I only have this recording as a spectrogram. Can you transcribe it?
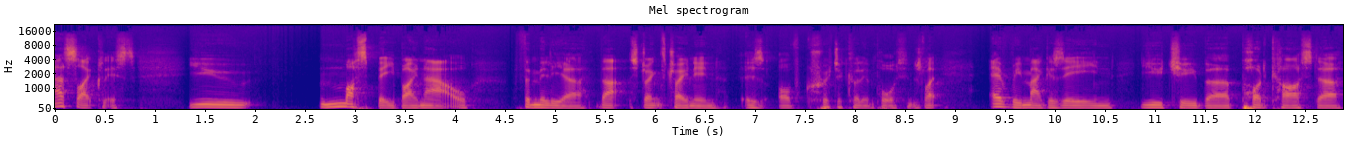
as cyclists, you must be by now familiar that strength training is of critical importance. Like every magazine, YouTuber, podcaster,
